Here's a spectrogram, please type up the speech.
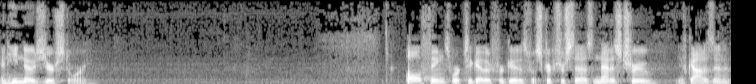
And he knows your story. All things work together for good, is what Scripture says. And that is true if God is in it.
